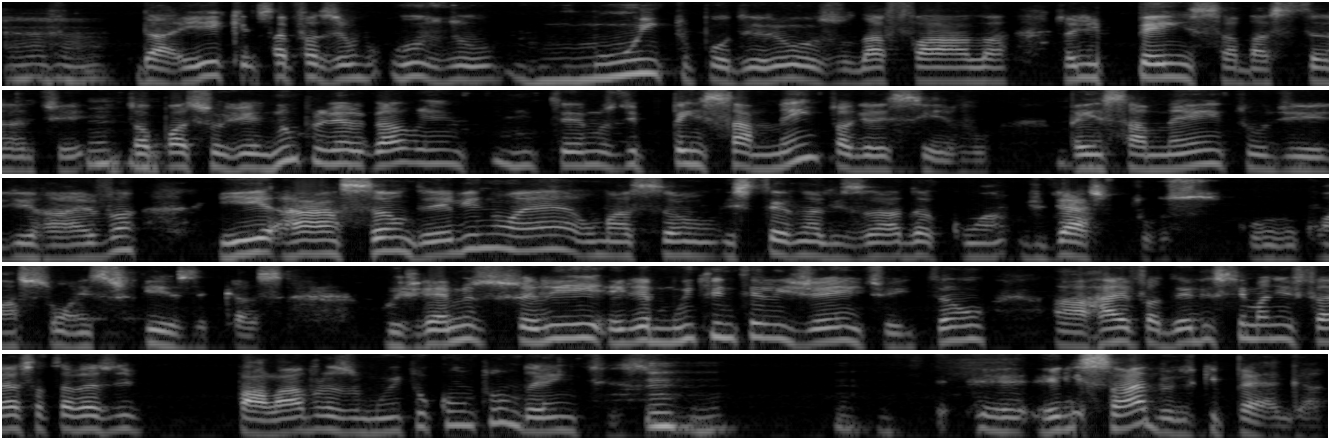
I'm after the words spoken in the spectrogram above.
Uhum. Daí que ele sabe fazer um uso muito poderoso da fala, então ele pensa bastante. Uhum. Então pode surgir, num primeiro grau, em, em termos de pensamento agressivo pensamento de, de, raiva e a ação dele não é uma ação externalizada com gestos, com, com ações físicas. Os gêmeos, ele, ele é muito inteligente, então a raiva dele se manifesta através de palavras muito contundentes. Uhum. Uhum. Ele sabe onde que pega.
